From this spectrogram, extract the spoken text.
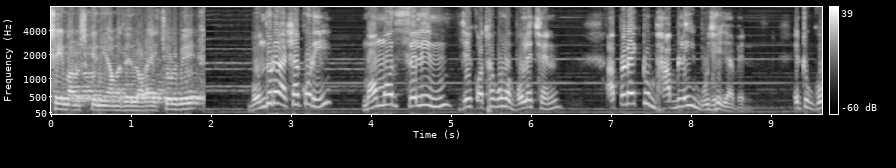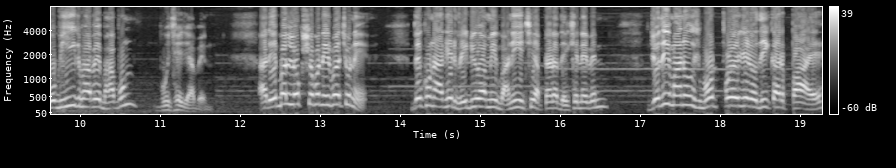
সেই মানুষকে নিয়ে আমাদের লড়াই চলবে। বন্ধুরা, আশা করি মোহাম্মদ সেলিম যে কথাগুলো বলেছেন, আপনারা একটু ভাবলেই বুঝে যাবেন। একটু গভীরভাবে ভাবুন, বুঝে যাবেন। আর এবার লোকসভা নির্বাচনে দেখুন, আগের ভিডিও আমি বানিয়েছি, আপনারা দেখে নেবেন। যদি মানুষ ভোট প্রয়োগের অধিকার পায়,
